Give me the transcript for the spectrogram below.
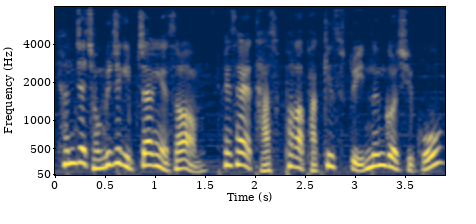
현재 정규직 입장에서 회사의 다수파가 바뀔 수도 있는 것이고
